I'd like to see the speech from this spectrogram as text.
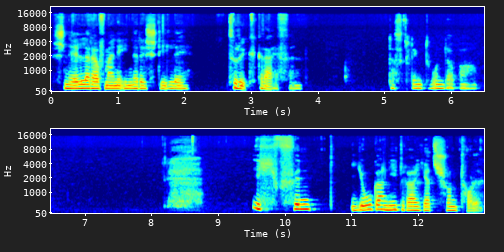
schneller auf meine innere Stille zurückgreifen. Das klingt wunderbar. Ich finde Yoga Nidra jetzt schon toll.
